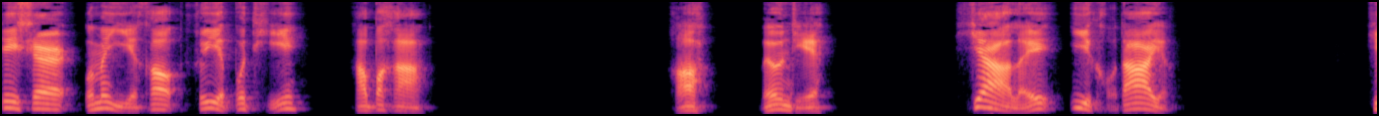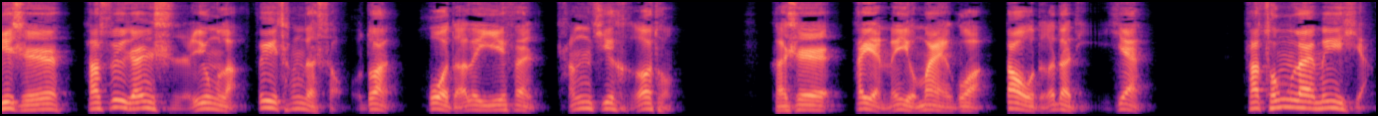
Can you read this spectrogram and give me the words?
这事儿我们以后谁也不提，好不好？”“好，没问题。”夏雷一口答应。其实，他虽然使用了非常的手段。获得了一份长期合同，可是他也没有迈过道德的底线。他从来没想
